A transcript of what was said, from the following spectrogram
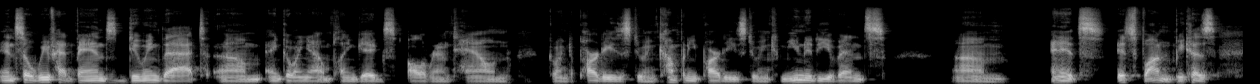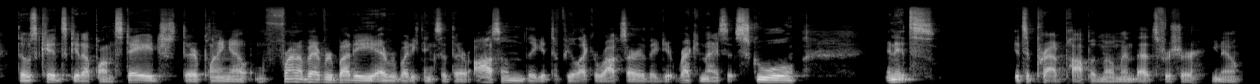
And so we've had bands doing that um, and going out and playing gigs all around town, going to parties, doing company parties, doing community events. Um, and it's it's fun because those kids get up on stage they're playing out in front of everybody everybody thinks that they're awesome they get to feel like a rock star they get recognized at school and it's it's a proud papa moment that's for sure you know?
